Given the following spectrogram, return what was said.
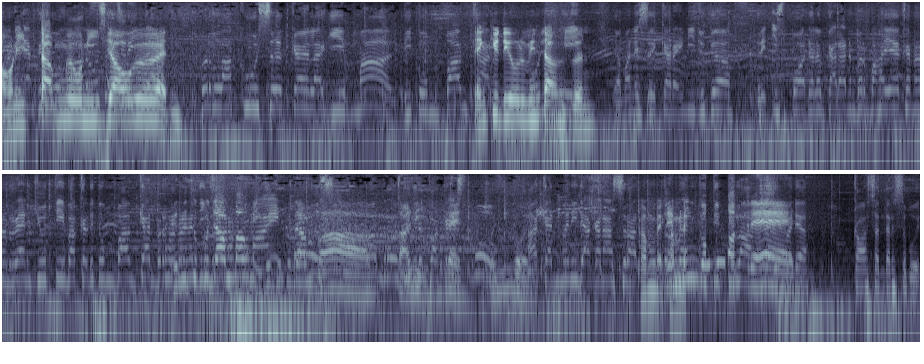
warna hitam ke warna hijau ke kan? Sekali lagi Mal ditumbangkan. Thank you, dia boleh bintang. Sun. Yang mana sekarang ini juga Red Esport dalam keadaan berbahaya kerana Ren QT bakal ditumbangkan berhadapan Kena dengan cukup jambang. Kena pemain. cukup jambang. Tadi, Ren. Akan menindakkan hasrat Come back, untuk come back. QT pulang Ren. Kawasan tersebut.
